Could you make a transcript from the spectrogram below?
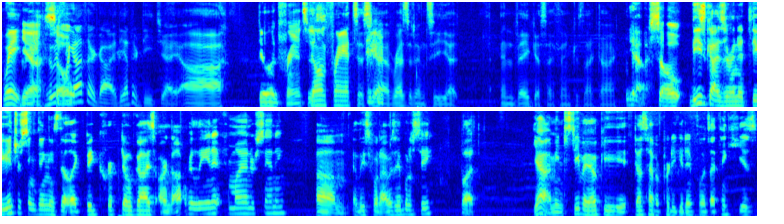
Wait, Yeah, who's so- the other guy? The other DJ? Uh, Dillon Francis. Dillon Francis, yeah, residency at in Vegas, I think, is that guy. Yeah, so these guys are in it. The interesting thing is that like big crypto guys are not really in it, from my understanding. Um, at least what I was able to see. But yeah, I mean, Steve Aoki does have a pretty good influence. I think his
